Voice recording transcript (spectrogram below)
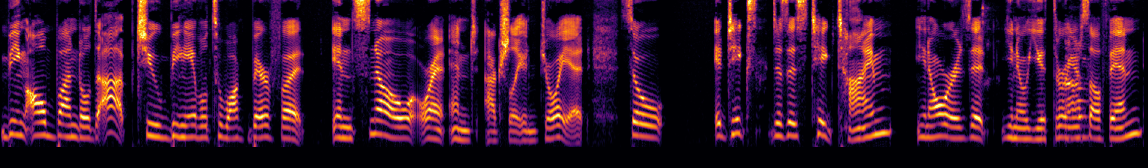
being all bundled up to being able to walk barefoot in snow or and actually enjoy it? So it takes does this take time, you know, or is it, you know, you throw um, yourself in?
